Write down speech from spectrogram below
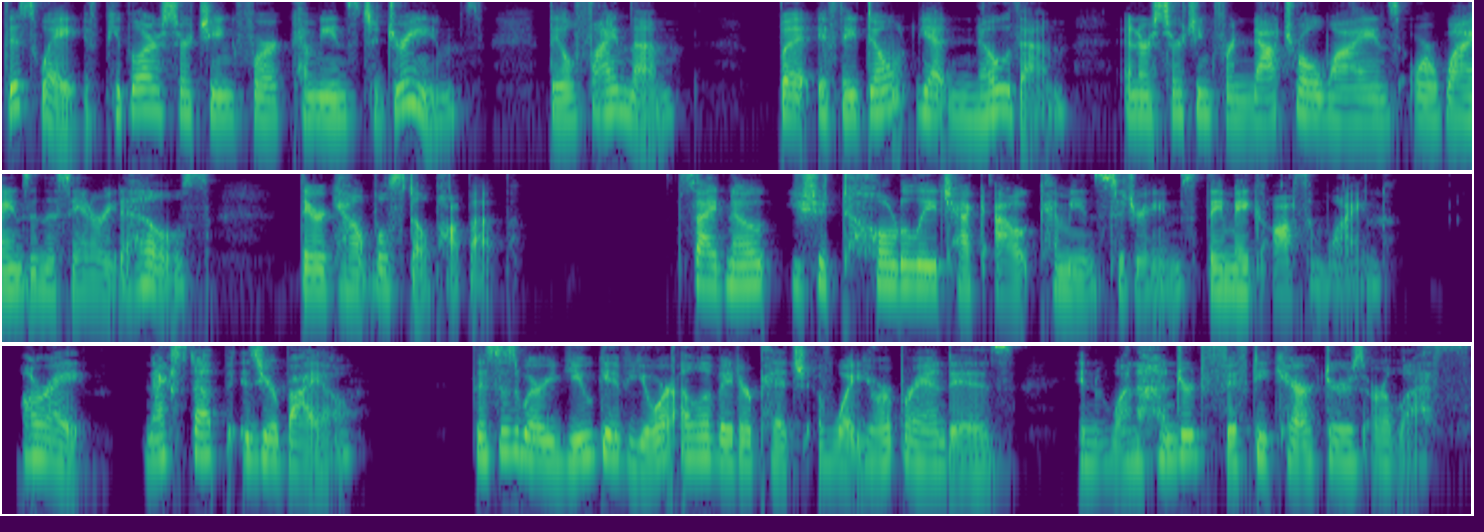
This way, if people are searching for Camins to Dreams, they'll find them. But if they don't yet know them and are searching for natural wines or wines in the Santa Rita Hills, their account will still pop up. Side note, you should totally check out Camins to Dreams. They make awesome wine. All right, next up is your bio. This is where you give your elevator pitch of what your brand is in 150 characters or less.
